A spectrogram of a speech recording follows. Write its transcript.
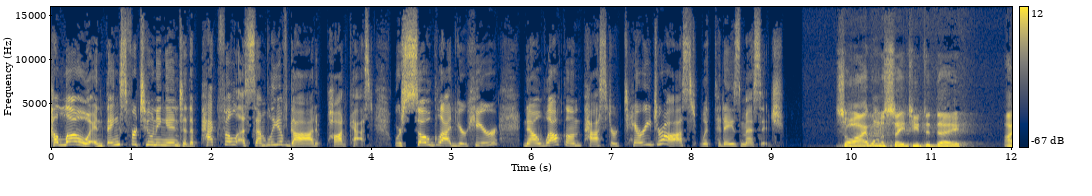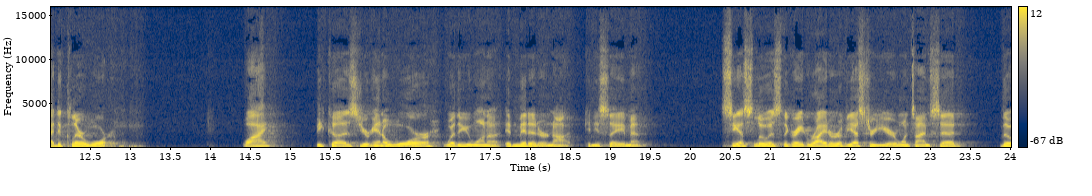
Hello, and thanks for tuning in to the Peckville Assembly of God podcast. We're so glad you're here. Now, welcome Pastor Terry Drost with today's message. So, I want to say to you today, I declare war. Why? Because you're in a war whether you want to admit it or not. Can you say amen? C.S. Lewis, the great writer of yesteryear, one time said, The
